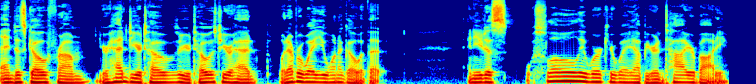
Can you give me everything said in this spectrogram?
and just go from your head to your toes or your toes to your head, whatever way you want to go with it. And you just slowly work your way up your entire body,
